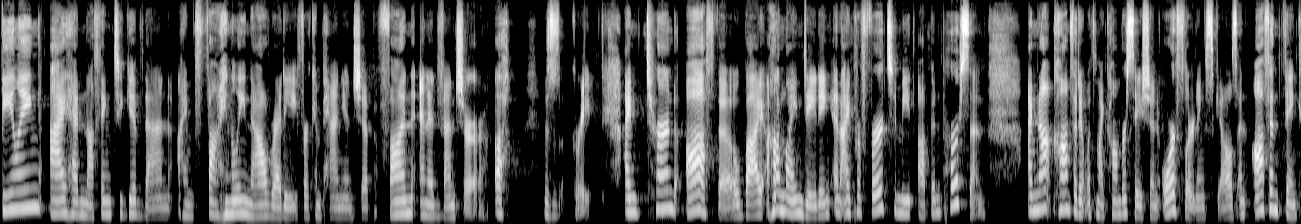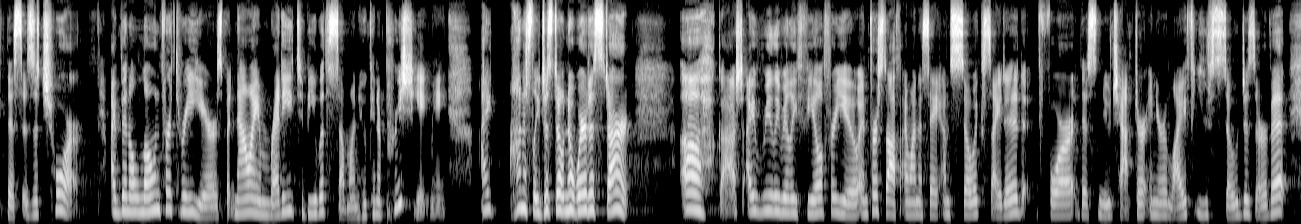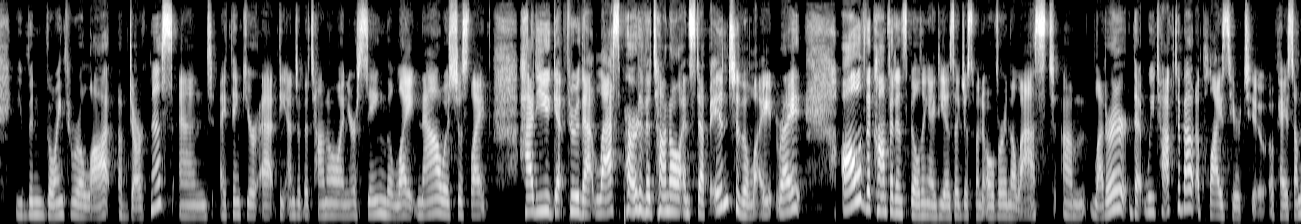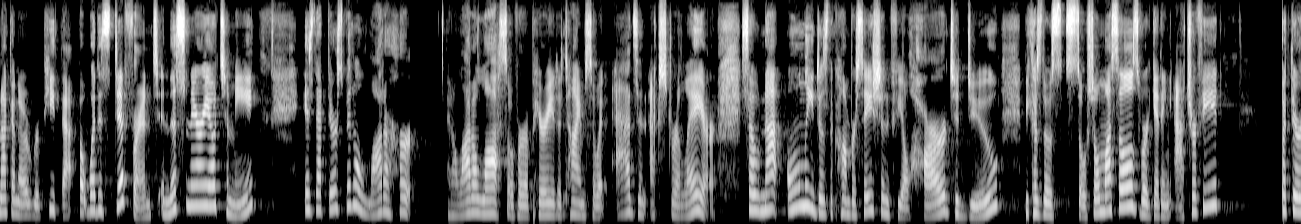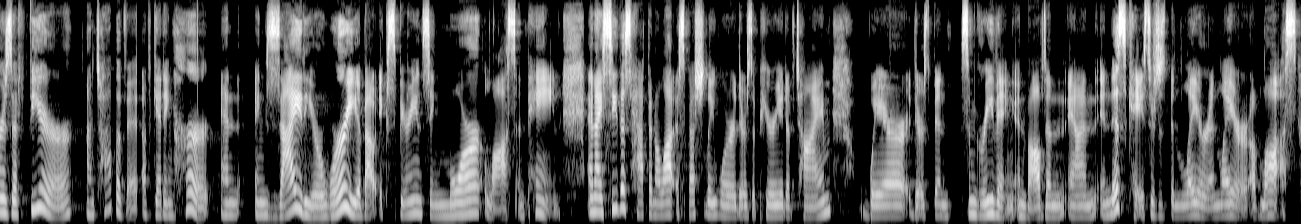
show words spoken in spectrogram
Feeling I had nothing to give then, I'm finally now ready for companionship, fun, and adventure. Ugh, this is great. I'm turned off, though, by online dating, and I prefer to meet up in person. I'm not confident with my conversation or flirting skills and often think this is a chore. I've been alone for three years, but now I am ready to be with someone who can appreciate me. I honestly just don't know where to start. Oh gosh, I really, really feel for you. And first off, I want to say I'm so excited for this new chapter in your life. You so deserve it. You've been going through a lot of darkness, and I think you're at the end of the tunnel and you're seeing the light. Now it's just like, how do you get through that last part of the tunnel and step into the light, right? All of the confidence building ideas I just went over in the last um, letter that we talked about applies here too. Okay, so I'm not going to repeat that. But what is different in this scenario to me is that there's been a lot of hurt and a lot of loss over a period of time. So it adds an extra layer. So not only does the conversation feel hard to do because those social muscles were getting atrophied, but there is a fear on top of it of getting hurt and anxiety or worry about experiencing more loss and pain. And I see this happen a lot, especially where there's a period of time where there's been some grieving involved. And, and in this case, there's just been layer and layer of loss.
